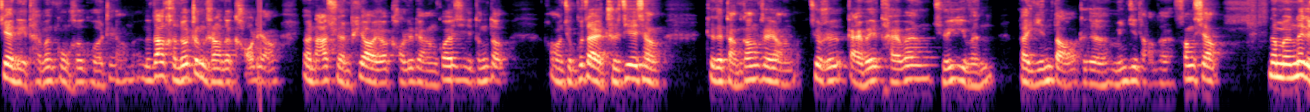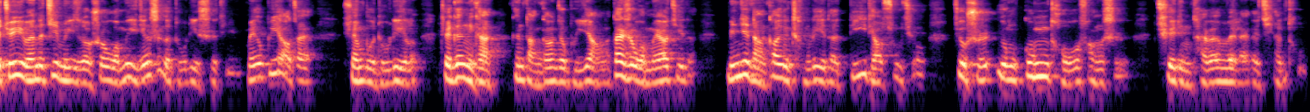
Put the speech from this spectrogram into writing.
建立台湾共和国这样的。那当很多政治上的考量，要拿选票，要考虑两岸关系等等，好像就不再直接像。这个党纲这样的，就是改为台湾决议文来引导这个民进党的方向。那么那个决议文的基本意思说，我们已经是个独立实体，没有必要再宣布独立了。这跟你看跟党纲就不一样了。但是我们要记得，民进党刚一成立的第一条诉求就是用公投方式确定台湾未来的前途，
